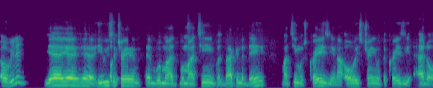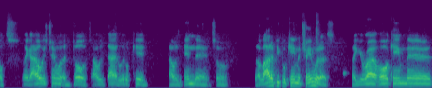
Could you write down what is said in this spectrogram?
Oh, really? Yeah, yeah, yeah. He used okay. to train and with my with my team because back in the day, my team was crazy, and I always trained with the crazy adults. Like I always trained with adults. I was that little kid. I was in there. So a lot of people came to train with us. Like Uriah Hall came there,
